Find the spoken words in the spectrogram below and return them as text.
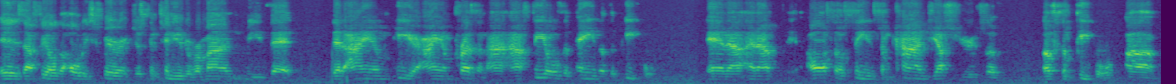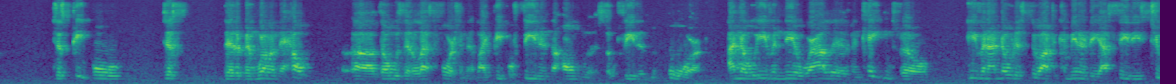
Is I feel the Holy Spirit just continue to remind me that that I am here, I am present, I, I feel the pain of the people, and uh, and I've also seen some kind gestures of of some people, uh, just people just that have been willing to help uh, those that are less fortunate, like people feeding the homeless or feeding the poor. I know even near where I live in Catonsville, even I noticed throughout the community, I see these two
